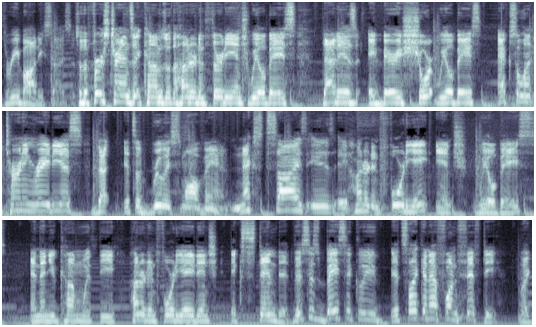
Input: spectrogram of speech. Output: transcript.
three body sizes. So the first Transit comes with a 130 inch wheelbase. That is a very short wheelbase, excellent turning radius. That It's a really small van. Next size is a 148 inch wheelbase and then you come with the 148 inch extended. This is basically, it's like an F-150. Like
